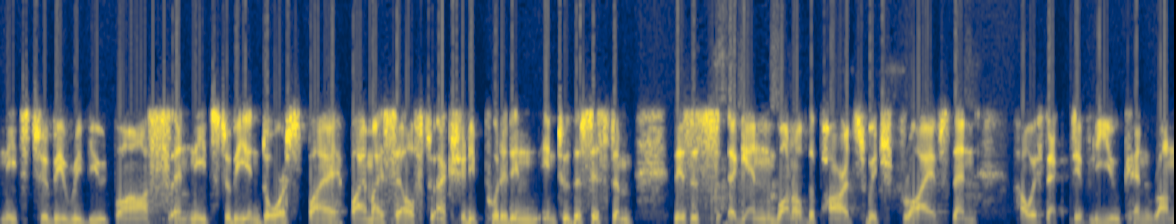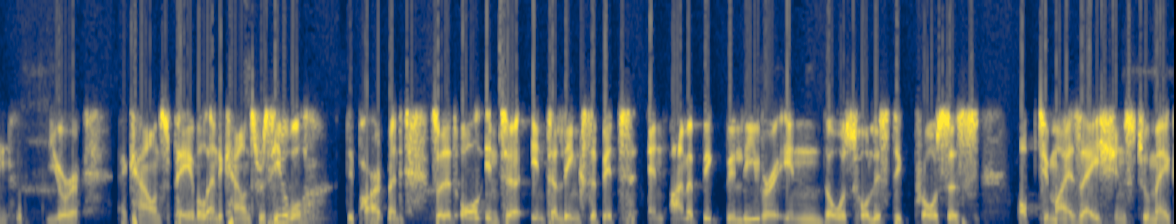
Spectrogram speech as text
needs to be reviewed by us and needs to be endorsed by by myself to actually put it in into the system. This is again one of the parts which drives then how effectively you can run your accounts payable and accounts receivable department. So that all inter interlinks a bit, and I'm a big believer in those holistic process optimizations to make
